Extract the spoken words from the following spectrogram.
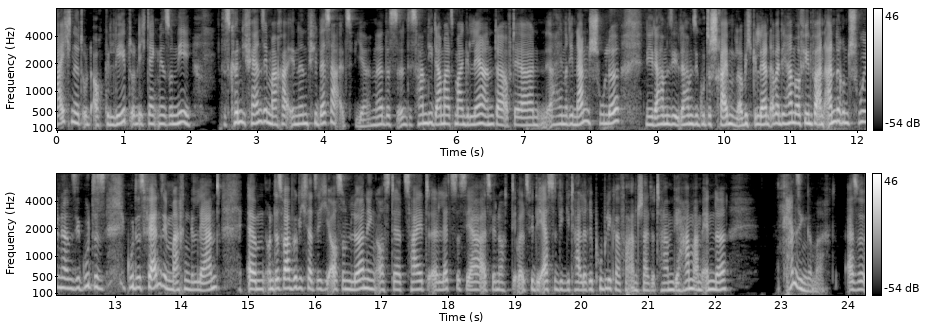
bezeichnet und auch gelebt. Und ich denke mir so, nee, das können die FernsehmacherInnen viel besser als wir. Ne? Das, das haben die damals mal gelernt, da auf der Henry-Nannen-Schule. Nee, da haben sie, da haben sie gutes Schreiben, glaube ich, gelernt. Aber die haben auf jeden Fall an anderen Schulen haben sie gutes, gutes Fernsehmachen gelernt. Ähm, und das war wirklich tatsächlich auch so ein Learning aus der Zeit äh, letztes Jahr, als wir noch, als wir die erste digitale Republika veranstaltet haben. Wir haben am Ende Fernsehen gemacht. Also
